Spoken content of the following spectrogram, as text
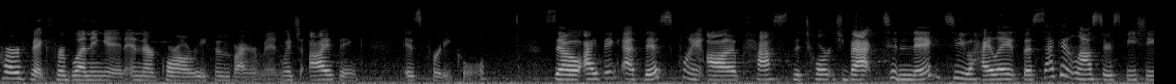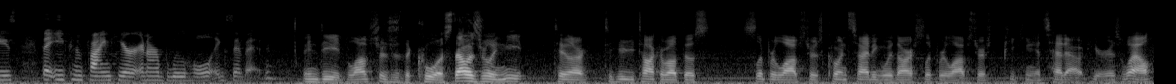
perfect for blending in in their coral reef environment, which I think is pretty cool. So I think at this point, I'll pass the torch back to Nick to highlight the second lobster species that you can find here in our blue hole exhibit. Indeed, lobsters is the coolest. That was really neat, Taylor, to hear you talk about those slipper lobsters coinciding with our slipper lobster peeking its head out here as well.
